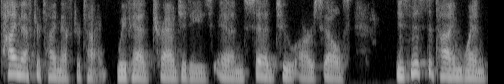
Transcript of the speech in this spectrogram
time after time after time, we've had tragedies and said to ourselves, is this the time when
